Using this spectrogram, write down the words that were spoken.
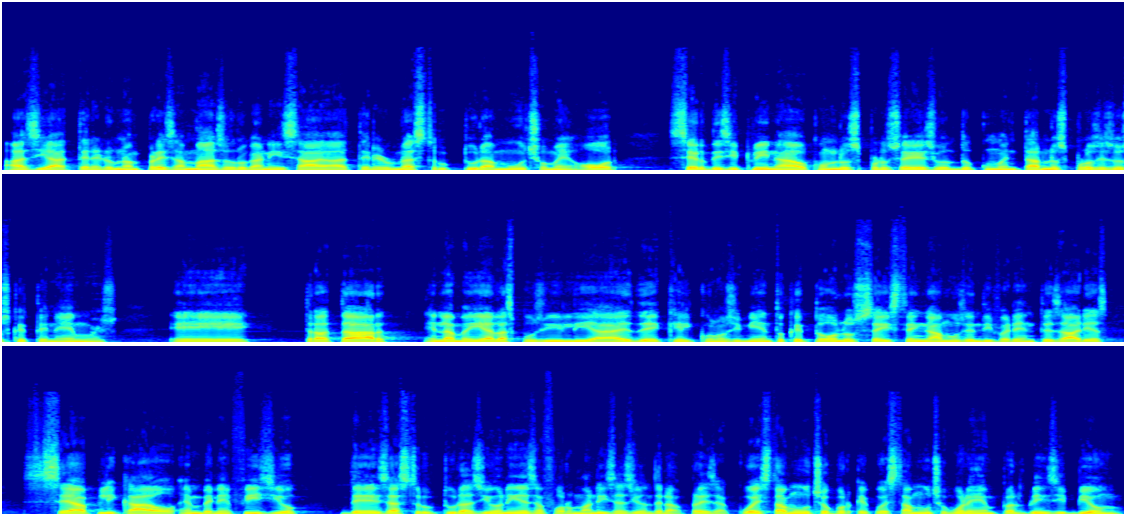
hacia tener una empresa más organizada, tener una estructura mucho mejor, ser disciplinado con los procesos, documentar los procesos que tenemos, eh, tratar en la medida de las posibilidades de que el conocimiento que todos los seis tengamos en diferentes áreas sea aplicado en beneficio de esa estructuración y de esa formalización de la empresa. Cuesta mucho porque cuesta mucho, por ejemplo, al principio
